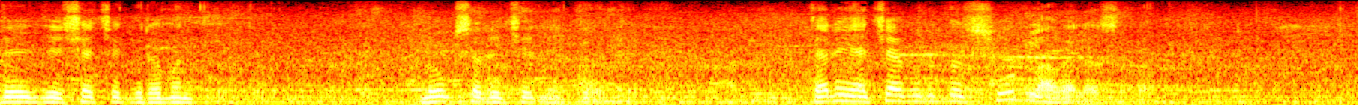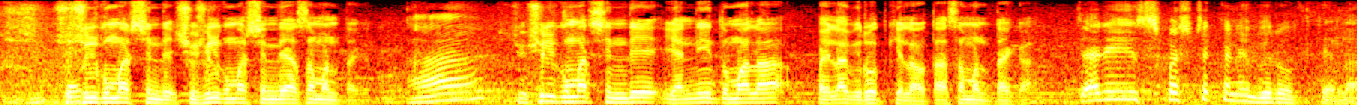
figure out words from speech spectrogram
जे देशाचे गृहमंत्री लोकसभेचे नेते होते. त्याने याच्याविरुद्ध सूर लावायला सुरुवात सुशील कुमार शिंदे सुशील कुमार शिंदे असं म्हणताय का? हा? सुशील कुमार शिंदे यांनी तुम्हाला पहिला विरोध केला होता असं म्हणताय का? त्याने स्पष्टपणे विरोध केला.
